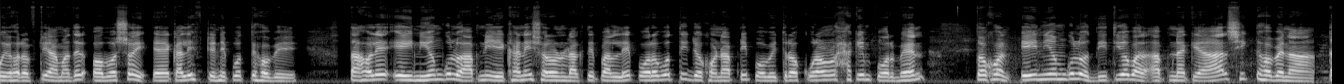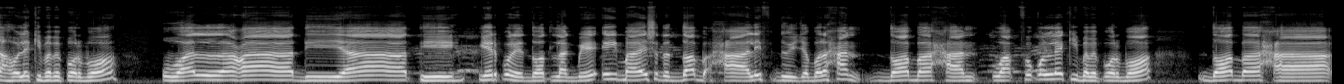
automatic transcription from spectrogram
ওই হরফটি আমাদের অবশ্যই এক আলিফ টেনে পড়তে হবে। তাহলে এই নিয়মগুলো আপনি এখানেই স্মরণ রাখতে পারলে পরবর্তী যখন আপনি পবিত্র কোরআনুল হাকিম পড়বেন, তখন এই নিয়মগুলো দ্বিতীয়বার আপনাকে আর শিখতে হবে না। তাহলে কীভাবে পড়ব? ওয়াল আদিয়াতি। এরপরে দত লাগবে, এই বায়ের সাথে দব হালিফ, দুই জবর হান। দব হান ওয়াকফ করলে কীভাবে পড়ব? দব হা।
